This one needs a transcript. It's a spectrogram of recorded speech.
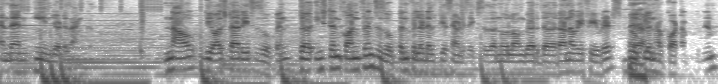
and then he injured his ankle. Now the All Star race is open. The Eastern Conference is open. Philadelphia 76ers are no longer the runaway favorites. Yeah. Brooklyn have caught up with them.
